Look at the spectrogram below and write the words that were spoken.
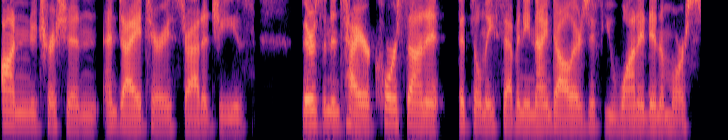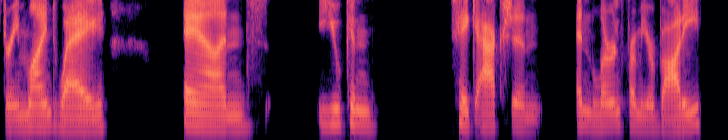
on nutrition and dietary strategies. There's an entire course on it that's only $79 if you want it in a more streamlined way. And you can take action and learn from your body.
